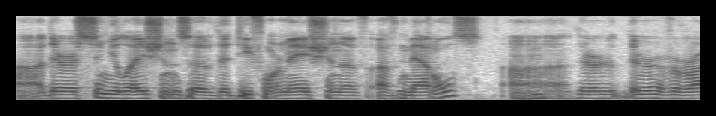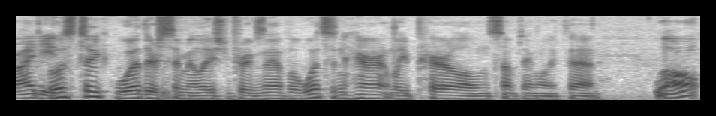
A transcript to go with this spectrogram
Uh, there are simulations of the deformation of, of metals. Mm -hmm. there, there are a variety. Well, let's take weather simulation, for example. What's inherently parallel in something like that? Well,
